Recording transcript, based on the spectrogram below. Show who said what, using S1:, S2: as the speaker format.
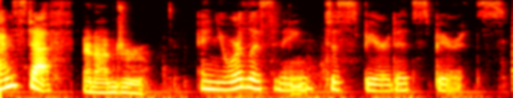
S1: I'm Steph,
S2: And I'm Drew.
S1: and you're listening to Spirited Spirits.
